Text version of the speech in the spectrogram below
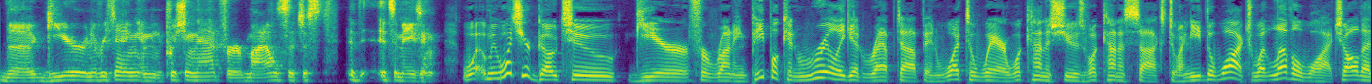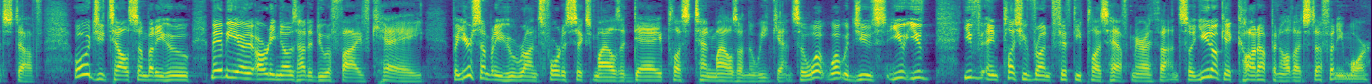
the gear and everything and pushing that for miles. It's just it, it's amazing. I mean, what's your go to gear for running? People can really get wrapped up in what to wear, what kind of shoes, what kind of socks. Do I need the watch? What level watch? All that stuff. What would you tell somebody who maybe already knows how to do a 5K, but you're somebody who runs four to six miles a day plus 10 miles on the weekend? So what what would you you you've you've and plus you've run 50 plus half marathons, so you don't get caught up in all that stuff anymore.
